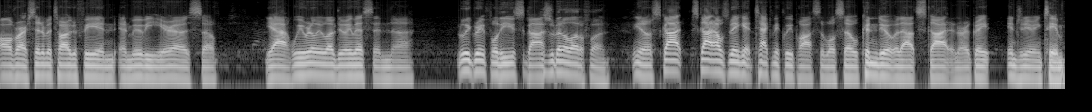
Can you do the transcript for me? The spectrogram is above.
all of our cinematography and, and movie heroes. So yeah, we really love doing this and uh, really grateful to you, Scott. This has been a lot of fun. You know, Scott Scott helps make it technically possible. So couldn't do it without Scott and our great engineering team.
